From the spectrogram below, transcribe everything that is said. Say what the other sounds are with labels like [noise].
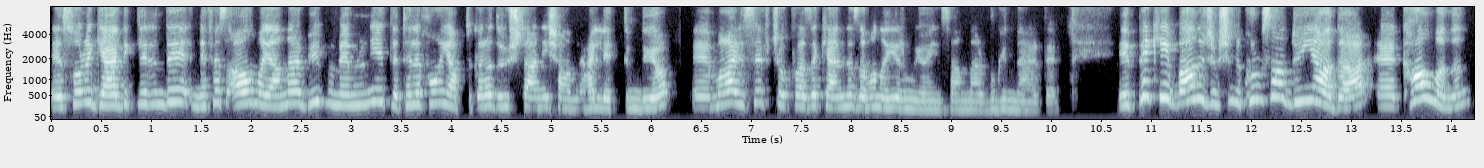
E, sonra geldiklerinde nefes almayanlar büyük bir memnuniyetle telefon yaptık. Arada üç tane iş hallettim diyor. E, maalesef çok fazla kendine zaman ayırmıyor insanlar bugünlerde. E, peki Banu'cum şimdi kurumsal dünyada e, kalmanın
